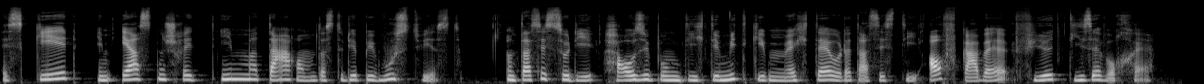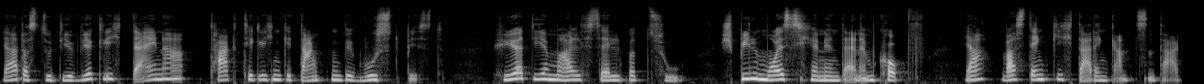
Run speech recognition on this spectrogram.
Es geht im ersten Schritt immer darum, dass du dir bewusst wirst. Und das ist so die Hausübung, die ich dir mitgeben möchte, oder das ist die Aufgabe für diese Woche. Ja, dass du dir wirklich deiner tagtäglichen Gedanken bewusst bist. Hör dir mal selber zu. Spiel Mäuschen in deinem Kopf. Ja, was denke ich da den ganzen Tag?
